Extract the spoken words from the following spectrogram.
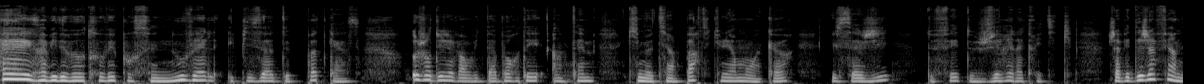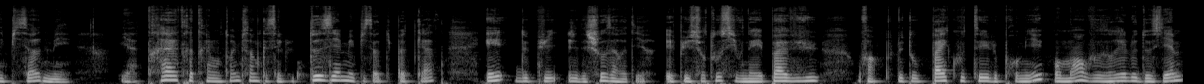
Hey, ravi de vous retrouver pour ce nouvel épisode de podcast. Aujourd'hui, j'avais envie d'aborder un thème qui me tient particulièrement à cœur. Il s'agit de fait de gérer la critique. J'avais déjà fait un épisode, mais il y a très très très longtemps, il me semble que c'est le deuxième épisode du podcast, et depuis, j'ai des choses à redire. Et puis surtout, si vous n'avez pas vu, enfin plutôt pas écouté le premier, au moins vous aurez le deuxième,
